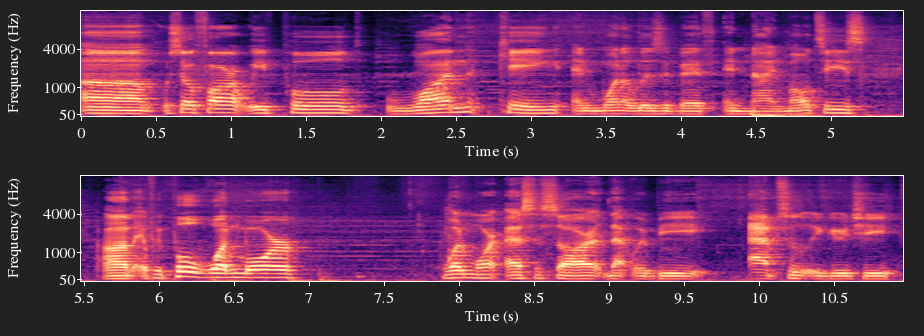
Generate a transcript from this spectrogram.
Um, so far, we've pulled one king and one Elizabeth in nine multis. Um, if we pull one more, one more SSR, that would be absolutely Gucci,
